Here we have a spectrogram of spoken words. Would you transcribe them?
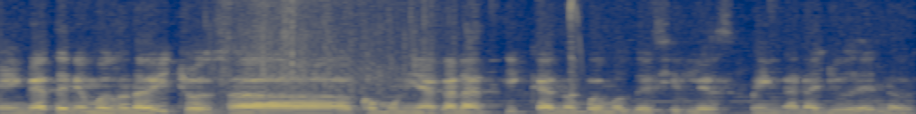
Venga, tenemos una dichosa comunidad galáctica, no podemos decirles, vengan, ayúdenos.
